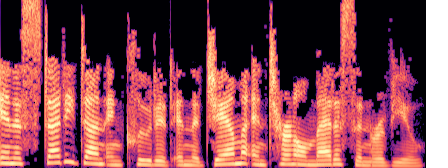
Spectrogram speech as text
in a study done included in the JAMA Internal Medicine Review,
